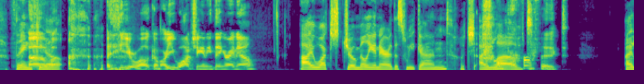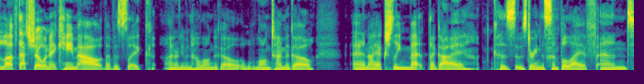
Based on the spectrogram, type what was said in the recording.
Thank um, you. you're welcome. Are you watching anything right now? I watched Joe Millionaire this weekend, which I How loved. Perfect. I loved that show when it came out. That was like I don't even know how long ago, a long time ago and I actually met the guy because it was during the Simple Life and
